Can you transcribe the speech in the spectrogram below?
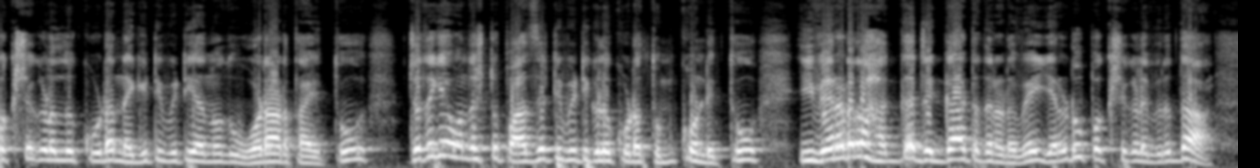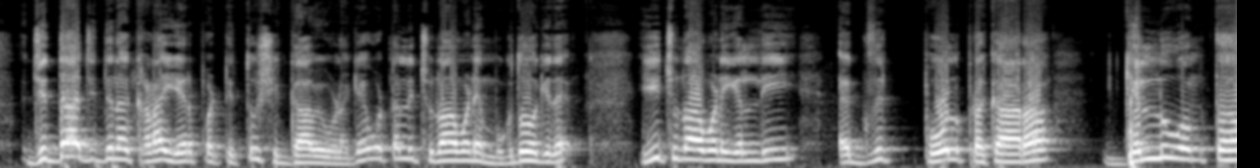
ಪಕ್ಷಗಳಲ್ಲೂ ಕೂಡ ನೆಗೆಟಿವಿಟಿ ಅನ್ನೋದು ಓಡಾಡ್ತಾ ಇತ್ತು. ಜೊತೆಗೆ ಒಂದಷ್ಟು ಪಾಸಿಟಿವಿಟಿಗಳು ಕೂಡ ತುಂಬಿಕೊಂಡಿತ್ತು. ಇವೆರಡರ ಹಗ್ಗ ಜಗ್ಗಾಟದ ನಡುವೆ ಎರಡೂ ಪಕ್ಷಗಳ ವಿರುದ್ಧ ಜಿದ್ದಾಜಿದ್ದಿನ ಕಣ ಏರ್ಪಟ್ಟಿತ್ತು ಶಿಗ್ಗಾವಿ ಒಳಗೆ. ಒಟ್ಟಲ್ಲಿ ಚುನಾವಣೆ ಮುಗಿದೋಗಿದೆ. ಈ ಚುನಾವಣೆಯಲ್ಲಿ ಎಕ್ಸಿಟ್ ಪೋಲ್ ಪ್ರಕಾರ ಗೆಲ್ಲುವಂತಹ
